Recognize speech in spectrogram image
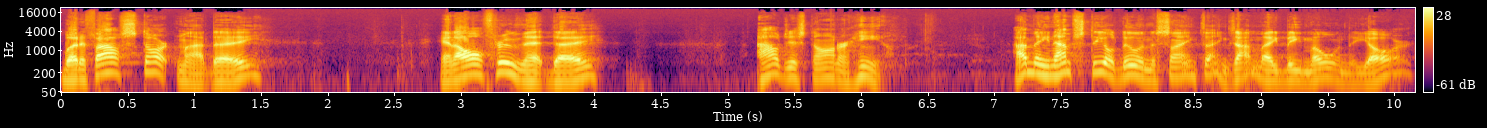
But if I'll start my day and all through that day, I'll just honor Him. I mean, I'm still doing the same things. I may be mowing the yard,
